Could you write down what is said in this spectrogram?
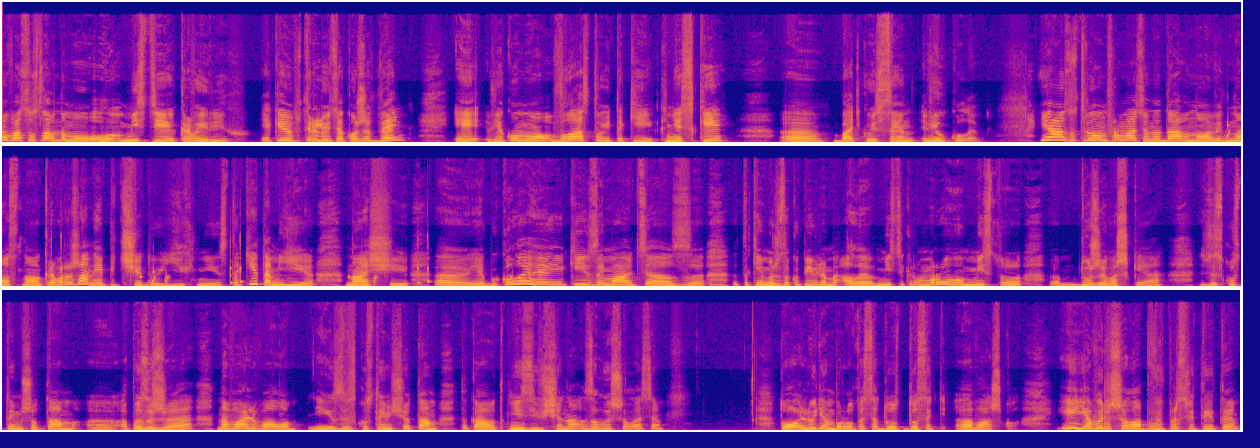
Вітаємо вас у славному місті Кривий Ріг, який обстрілюється кожен день, і в якому властвують такі князьки, е, батько і син Вілкули. Я зустріла інформацію недавно відносно криворожан. Я підчитую їхні статті. Там є наші е, якби, колеги, які займаються з такими ж закупівлями, але в місті Кривому Рогу місто е, дуже важке. В зв'язку з тим, що там е, АПЗЖ навалювало, і в зв'язку з тим, що там така от князівщина залишилася. То людям боротися досить е, важко. І я вирішила б просвітити е,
